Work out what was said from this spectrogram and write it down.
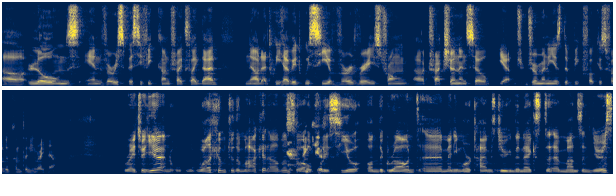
uh, loans and very specific contracts like that. Now that we have it, we see a very, very strong uh, traction. And so, yeah, G- Germany is the big focus for the company right now. Great to hear and welcome to the market, Alban. So hopefully you. see you on the ground uh, many more times during the next uh, months and years.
